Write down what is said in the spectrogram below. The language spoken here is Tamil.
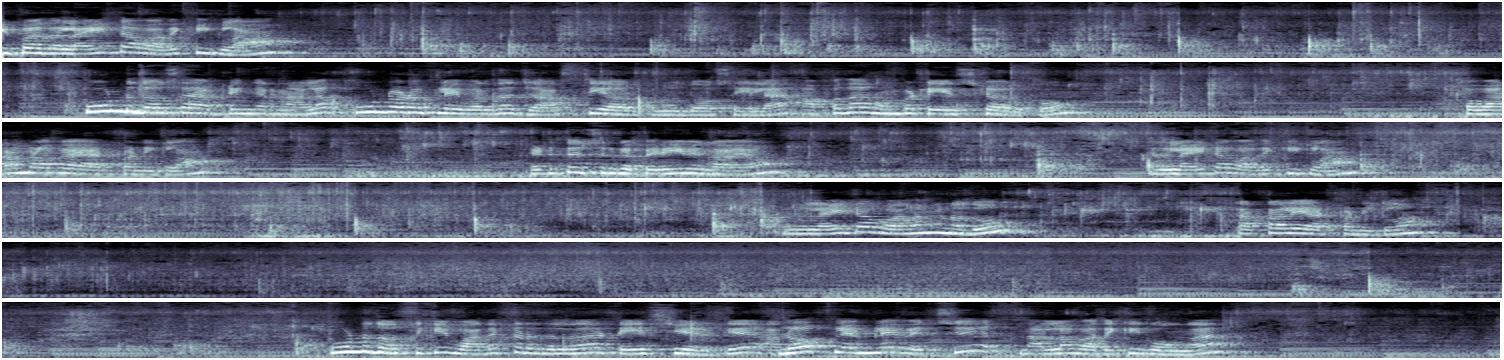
இப்போ அதை லைட்டாக வதக்கிக்கலாம். பூண்டு தோசை அப்படிங்கிறனால பூண்டோட ஃப்ளேவர் தான் ஜாஸ்தியாக இருக்கணும் தோசையில். அப்போ தான் ரொம்ப டேஸ்ட்டாக இருக்கும். இப்போ வரமிளகாய் ஆட் பண்ணிக்கலாம். எடுத்து வச்சிருக்க பெரிய வெங்காயம். இது லைட்டாக வதக்கிக்கலாம். இது லைட்டாக வதங்கினதும் தக்காளி ஆட் பண்ணிக்கலாம். பூண்டு தோசைக்கு வதக்கிறதுல தான் டேஸ்டியாக இருக்குது லோ ஃப்ளேம்லேயே வச்சு நல்லா வதக்கிக்கோங்க.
